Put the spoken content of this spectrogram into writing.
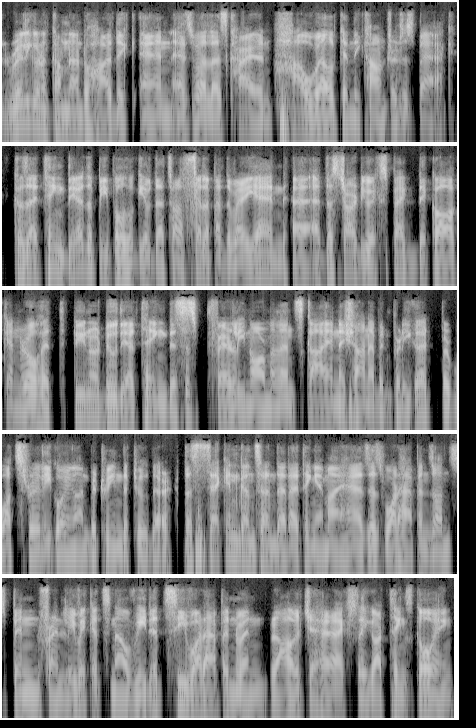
really going to come down to Hardik and as well as Kieron. How well can they counter this back? Because I think they're the people who give that sort of fillip at the very end. Uh, at the start, you expect de and Rohit to, you know, do their thing. This is fairly normal. And Sky and Nishan have been pretty good. But what's really going on between the two there? The second concern that I think MI has is what happens on spin friendly wickets. Now, we did see what happened when Rahul Chahar actually got things going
